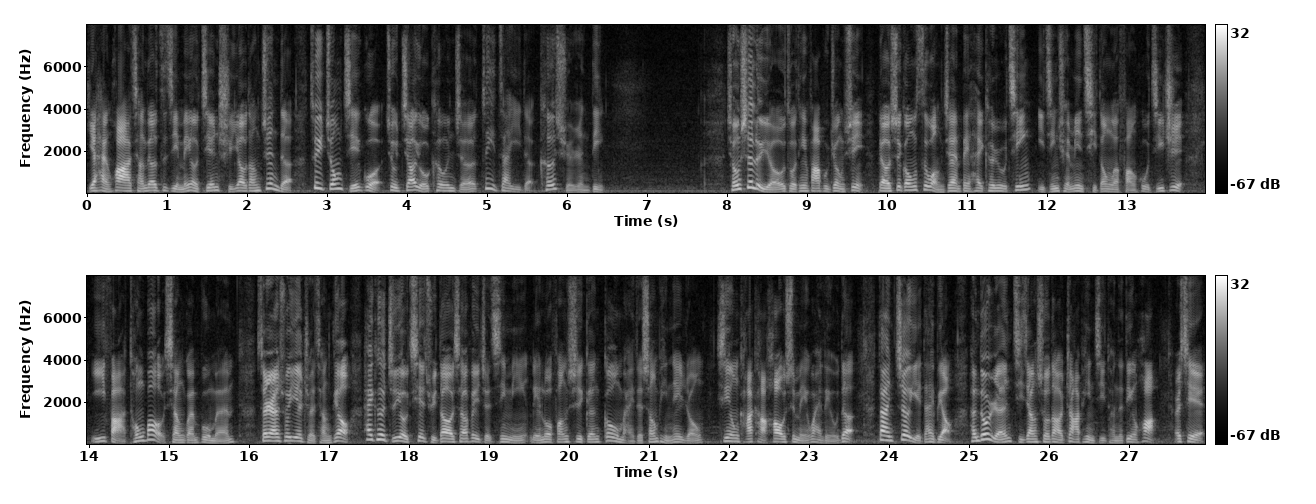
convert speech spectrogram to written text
也喊话强调自己没有坚持要当政的，最终结果就交由柯文哲最在意的科学认定。琼斯旅游昨天发布重讯，表示公司网站被骇客入侵，已经全面启动了防护机制，依法通报相关部门。虽然说业者强调，骇客只有窃取到消费者姓名、联络方式跟购买的商品内容，信用卡卡号是没外流的，但这也代表很多人即将收到诈骗集团的电话，而且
